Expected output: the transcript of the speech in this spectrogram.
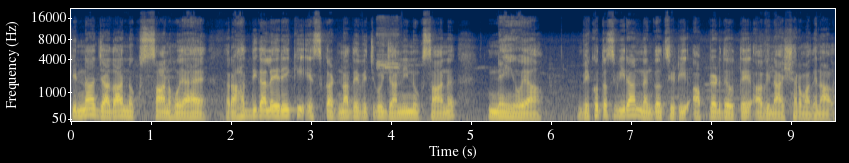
ਕਿੰਨਾ ਜ਼ਿਆਦਾ ਨੁਕਸਾਨ ਹੋਇਆ ਹੈ। ਰਾਹਤ ਦੀ ਗੱਲ ਇਹ ਰਹੀ ਕਿ ਇਸ ਘਟਨਾ ਦੇ ਵਿੱਚ ਕੋਈ ਜਾਨੀ ਨੁਕਸਾਨ ਨਹੀਂ ਹੋਇਆ। ਵੇਖੋ ਤਸਵੀਰਾਂ ਨੰਗਲ ਸਿਟੀ ਅਪਡੇਟ ਦੇ ਉੱਤੇ ਅਵਿਨਾਸ਼ ਸ਼ਰਮਾ ਦੇ ਨਾਲ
